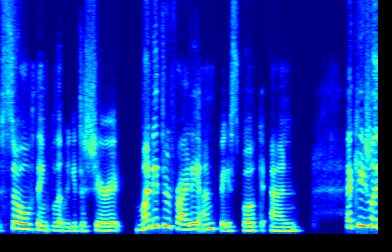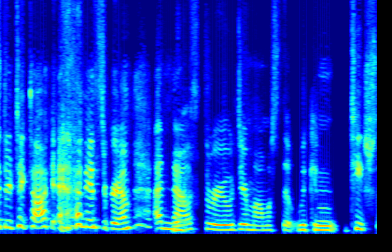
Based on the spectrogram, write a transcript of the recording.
so thankful that we get to share it Monday through Friday on Facebook and occasionally through TikTok and Instagram, and now yes. through Dear Momma, so that we can teach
